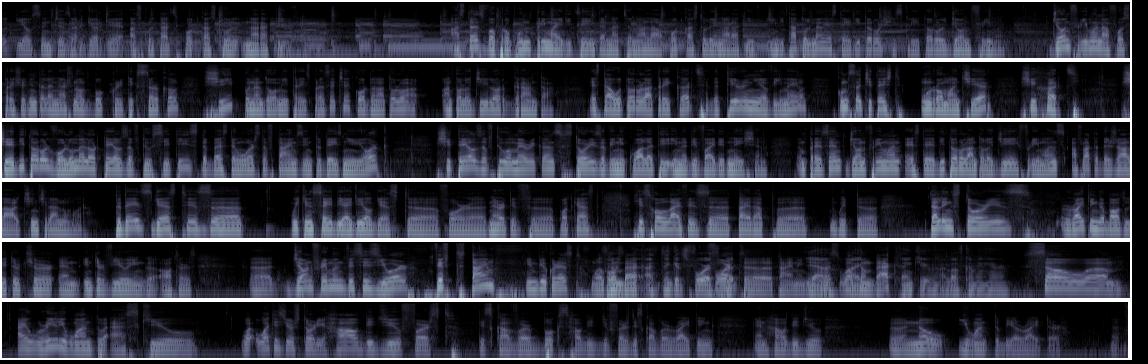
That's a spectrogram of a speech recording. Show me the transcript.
Salut, eu sunt Cezar Gheorghe, ascultați podcastul Narativ. Astăzi vă propun prima ediție internațională a podcastului Narativ. Invitatul meu este editorul și scriitorul John Freeman. John Freeman a fost președintele National Book Critics Circle și, până în 2013, coordonatorul antologiilor Granta. Este autorul a trei cărți, The Tyranny of Email, Cum să citești un romancier și Hărți – și editorul volumelor Tales of Two Cities, The Best and Worst of Times in Today's New York și Tales of Two Americans, Stories of Inequality in a Divided Nation. În prezent, John Freeman este editorul antologiei Freeman's, aflată deja la al cincilea număr. Today's guest is, uh, we can say, the ideal guest uh, for a narrative uh, podcast. His whole life is uh, tied up uh, with uh, telling stories, writing about literature and interviewing uh, authors. Uh, John Freeman, this is your fifth time in Bucharest. Welcome fourth, back. I, I, think it's fourth. Fourth uh, time in yeah, Bucharest. Welcome I, back. Thank you. I love coming here. So um, I really want to ask you, what what is your story? How did you first discover books? How did you first discover writing, and how did you uh, know you want to be a writer?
